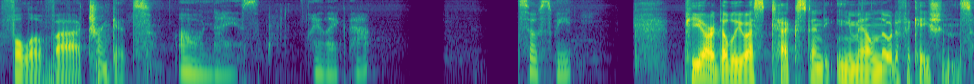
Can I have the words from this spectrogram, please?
full of uh, trinkets. Oh, nice. I like that. So sweet. PRWS text and email notifications.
